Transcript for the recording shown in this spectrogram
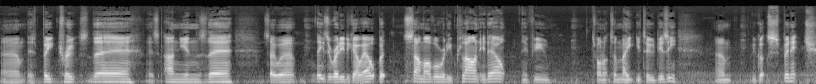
Um, there's beetroots there there's onions there. So uh, these are ready to go out but some I've already planted out. If you try not to make you too dizzy um, we've got spinach.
